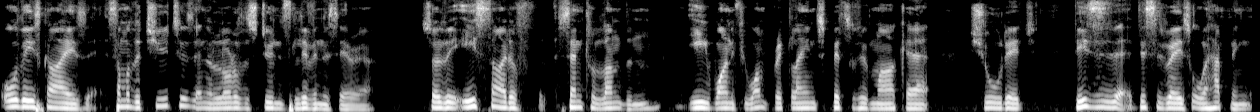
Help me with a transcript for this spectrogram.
All these guys, some of the tutors and a lot of the students live in this area. So the east side of central London, E1, if you want, Brick Lane, Spitalfield Market, Shoreditch. This is this is where it's all happening.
